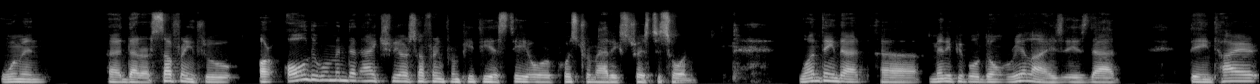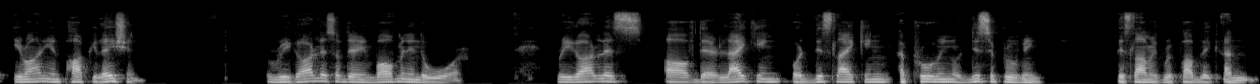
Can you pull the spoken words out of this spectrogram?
women uh, that are suffering through are all the women that actually are suffering from PTSD or post traumatic stress disorder one thing that uh, many people don't realize is that the entire Iranian population, regardless of their involvement in the war, regardless of their liking or disliking, approving or disapproving the Islamic Republic and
